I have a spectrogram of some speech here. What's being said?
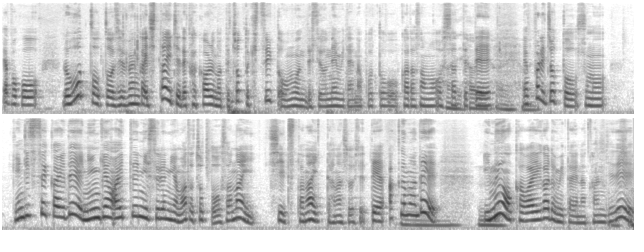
やっぱこうロボットと自分が1対1で関わるのってちょっときついと思うんですよねみたいなことを岡田さんはおっしゃっててやっぱりちょっとその現実世界で人間を相手にするにはまだちょっと幼いし拙いって話をしててあくまで犬を可愛がるみたいな感じで、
